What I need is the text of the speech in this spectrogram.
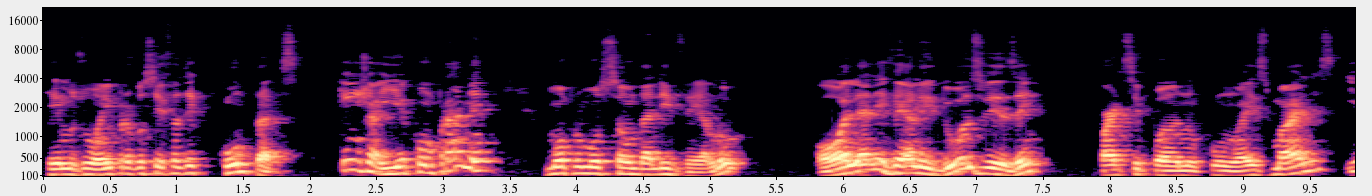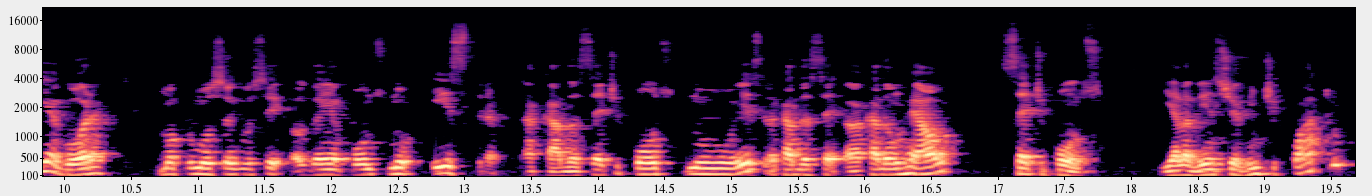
Temos um aí para você fazer compras. Quem já ia comprar, né? Uma promoção da Livelo Olha a Livelo aí duas vezes, hein? Participando com a Smiles e agora uma promoção que você ganha pontos no extra. A cada sete pontos no extra, a cada, a cada um real, sete pontos. e ela vence dia 24.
